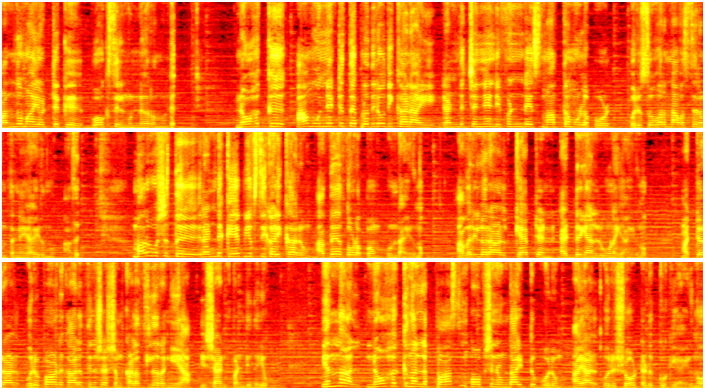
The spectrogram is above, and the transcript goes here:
പന്തുമായി ഒറ്റയ്ക്ക് ബോക്സിൽ മുന്നേറുന്നുണ്ട്. നോഹക്ക് ആ മുന്നേറ്റത്തെ പ്രതിരോധിക്കാനായി രണ്ട് ചെന്നൈ ഡിഫൻഡേഴ്സ് മാത്രമുള്ളപ്പോൾ ഒരു സുവർണ അവസരം തന്നെയായിരുന്നു അത്. മറുവശത്ത് രണ്ട് കെ പി എഫ് സി കളിക്കാരും അദ്ദേഹത്തോടൊപ്പം ഉണ്ടായിരുന്നു. അവരിൽ ഒരാൾ ക്യാപ്റ്റൻ അഡ്രിയാൻ ലൂണയായിരുന്നു. മറ്റൊരാൾ ഒരുപാട് കാലത്തിനു ശേഷം കളത്തിലിറങ്ങിയ ഇഷാൻ പണ്ഡിതയും. എന്നാൽ നോഹക്ക് നല്ല പാസിംഗ് ഓപ്ഷൻ ഉണ്ടായിട്ട് പോലും അയാൾ ഒരു ഷോട്ട് എടുക്കുകയായിരുന്നു.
